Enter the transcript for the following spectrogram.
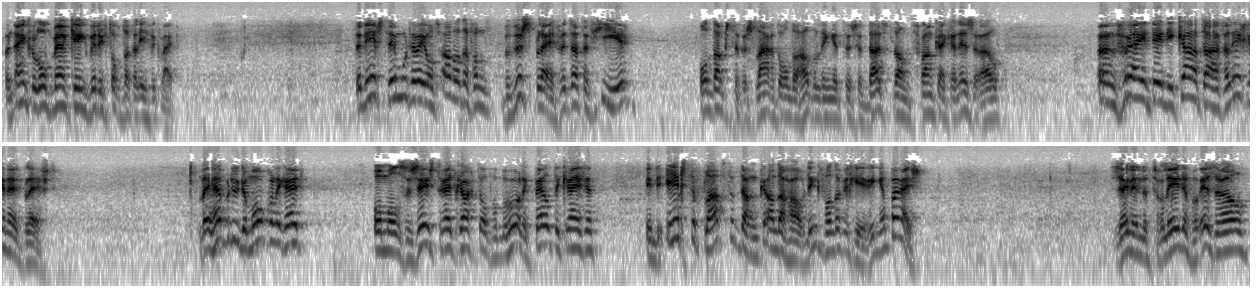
een enkele opmerking wil ik toch nog even kwijt. Ten eerste moeten wij ons allen ervan bewust blijven dat het hier... ondanks de geslaagde onderhandelingen tussen Duitsland, Frankrijk en Israël... een vrij delicate aangelegenheid blijft. Wij hebben nu de mogelijkheid om onze zeestrijdkrachten op een behoorlijk peil te krijgen... in de eerste plaats te danken aan de houding van de regering in Parijs. Ze zijn in het verleden voor Israël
